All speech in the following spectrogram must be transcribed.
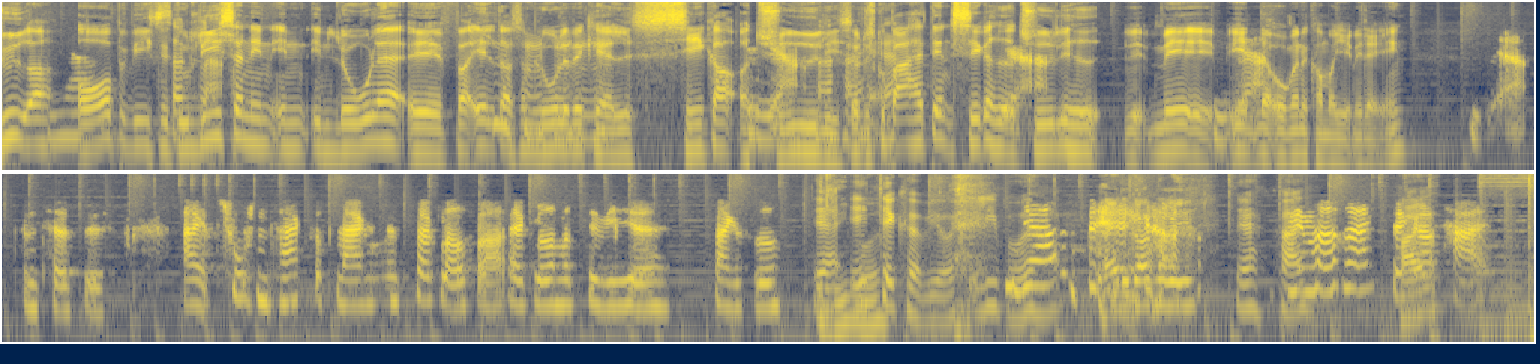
lyder Ja. overbevisende. Så du er lige sådan en, en, en Lola-forælder, som Lola vil kalde sikker og Ja. tydelig. Så du skal Ja. bare have den sikkerhed og Ja. tydelighed med, Ja. ind, når ungerne kommer hjem i dag, ikke? Ja, fantastisk. Ej, tusind tak for snakken. Jeg er så glad for. Jeg glæder mig til, at vi uh, snakkes ved. Ja, det gør vi også. Lige både. Ja, Ha' det godt, Marie. ja Hej. hej. Måde, tak. Det er Hej. godt. Hej.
